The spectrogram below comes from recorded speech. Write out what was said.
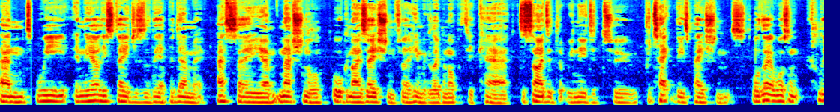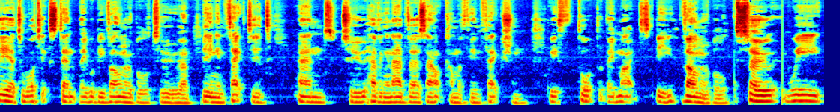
and we, in the early stages of the epidemic, as a um, national organisation for hemoglobinopathy care, decided that we needed to protect these patients. Although it wasn't clear to what extent they would be vulnerable to uh, being infected, and to having an adverse outcome of the infection. We thought that they might be vulnerable. So we,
